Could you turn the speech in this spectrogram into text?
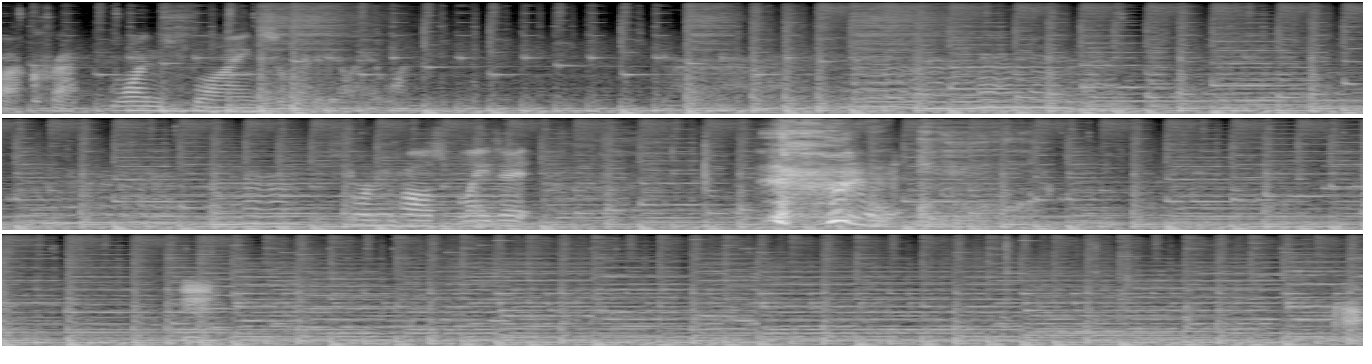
Oh crap. One's flying, so maybe don't hit one. Storming Pulse, blaze it. Oh,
